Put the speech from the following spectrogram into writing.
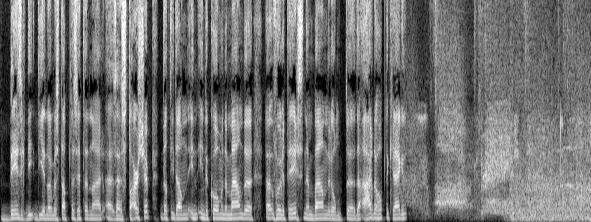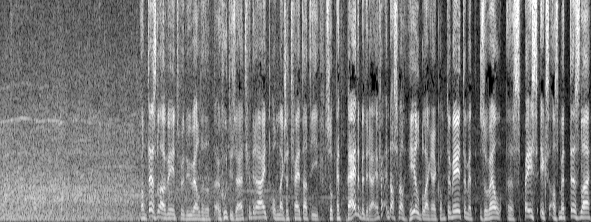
bezig die, die enorme stap te zetten naar uh, zijn Starship. Dat hij dan in, in de komende maanden uh, voor het eerst in een baan rond de aarde hoopt te krijgen. Van Tesla weten we nu wel dat het goed is uitgedraaid. Ondanks het feit dat hij zo met beide bedrijven, en dat is wel heel belangrijk om te weten, met zowel uh, SpaceX als met Tesla,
